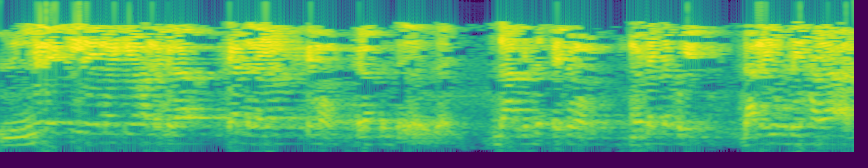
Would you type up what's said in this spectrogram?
ñu ne kii day mooy ki nga xam ne fi la tedd nga yem fi moom fi la daal di dëppe fi moom mooy day dëpp gi daan na yuxdi xayaan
